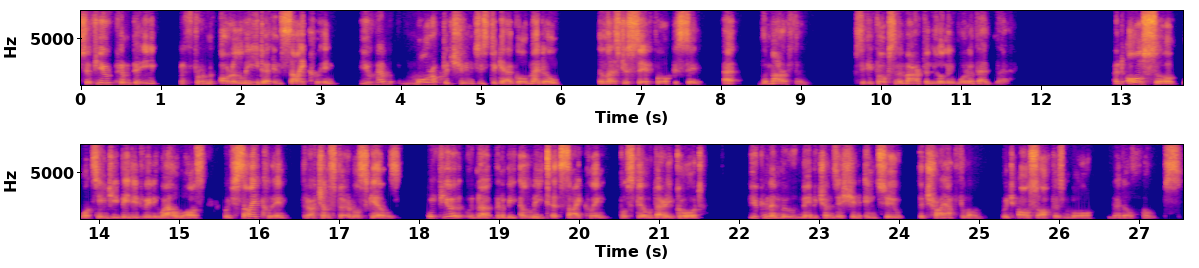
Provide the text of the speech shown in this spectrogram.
So if you can be a front or a leader in cycling, you have more opportunities to get a gold medal than let's just say focusing at the marathon. So if you focus on the marathon, there's only one event there. And also, what Team GB did really well was with cycling, there are transferable skills. If you're not going to be elite at cycling, but still very good, you can then move, maybe transition into the triathlon, which also offers more medal hopes.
